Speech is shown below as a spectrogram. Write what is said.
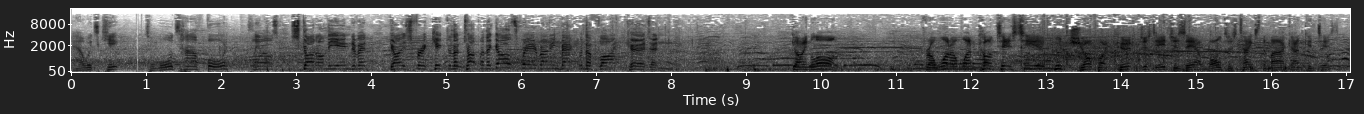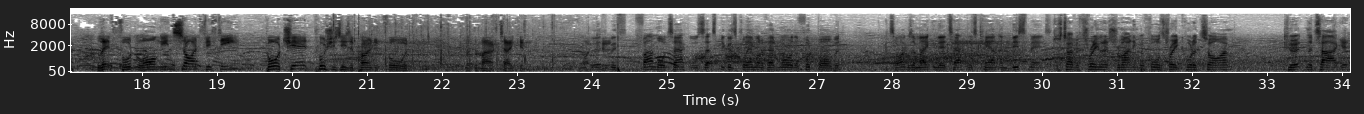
Howard's kick towards half forward. Clemens. Scott on the end of it goes for a kick to the top of the goal square, running back with the flight. Curtin. going long for a one-on-one contest here. Good job by Curtin. Just edges out. Walters takes the mark uncontested. Left foot long inside 50. Borchet pushes his opponent forward. But the mark taken by With, Curtin. with far more tackles, that's because Claremont have had more of the football, but the Tigers are making their tackles count, and this man's Just over three minutes remaining before three-quarter time. Curtin, the target,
